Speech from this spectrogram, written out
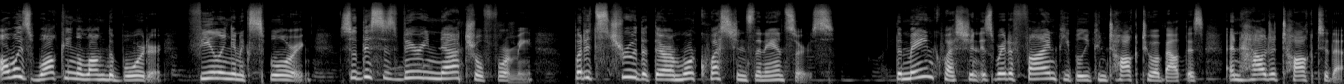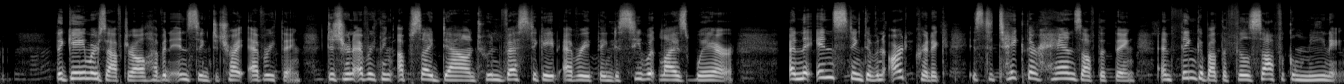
always walking along the border, feeling and exploring. So this is very natural for me, but it's true that there are more questions than answers. The main question is where to find people you can talk to about this and how to talk to them. The gamers, after all, have an instinct to try everything, to turn everything upside down, to investigate everything, to see what lies where. And the instinct of an art critic is to take their hands off the thing and think about the philosophical meaning.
